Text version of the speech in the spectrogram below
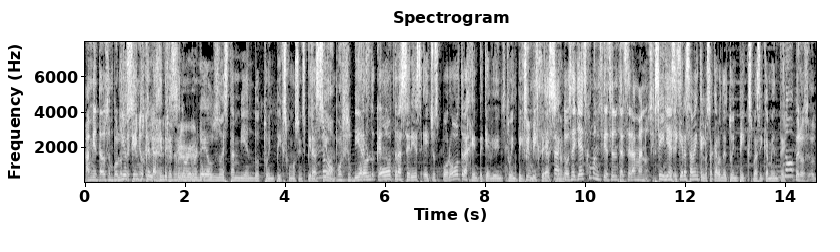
ambientados en pueblos Yo pequeños. siento que, la gente que está haciendo. Riverdale no están viendo Twin Peaks como su inspiración. No, por supuesto Vieron que no. otras series hechas por otra gente que vio en Twin Peaks Twin como Peaks, inspiración. Exacto, o sea, ya es como inspiración de tercera mano. Si sí, ni siquiera saben que lo sacaron de Twin Peaks, básicamente. No, pero eh,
